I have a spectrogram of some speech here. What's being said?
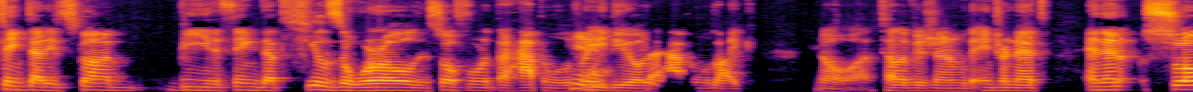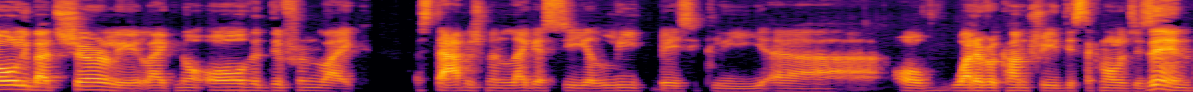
think that it's gonna be the thing that heals the world and so forth. That happened with yeah. radio, that happened with like you know uh, television, with the internet, and then slowly but surely, like you know, all the different like establishment, legacy, elite, basically uh, of whatever country this technology is in,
